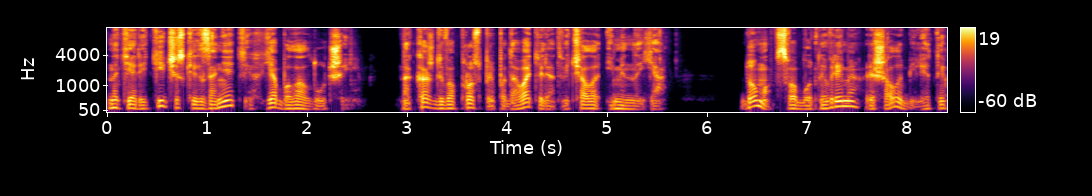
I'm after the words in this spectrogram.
На теоретических занятиях я была лучшей. На каждый вопрос преподавателя отвечала именно я. Дома в свободное время решала билеты.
